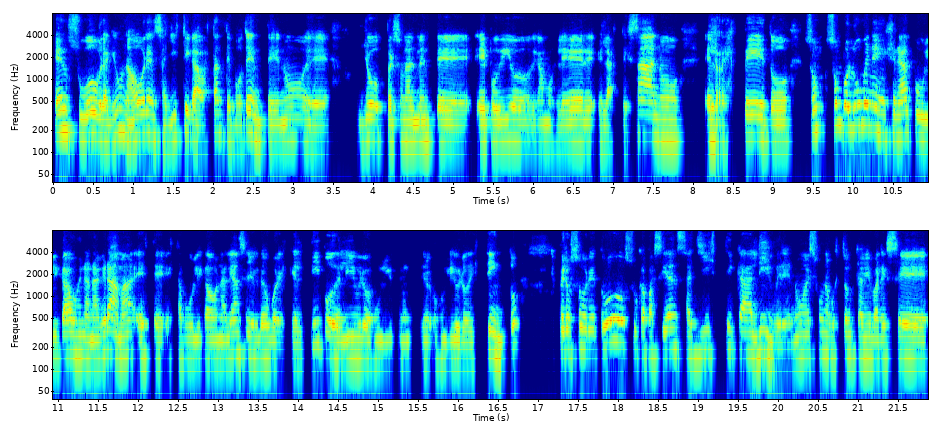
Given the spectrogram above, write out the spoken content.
en su obra, que es una obra ensayística bastante potente, ¿no? Eh, yo personalmente he podido, digamos, leer El artesano, El respeto, son, son volúmenes en general publicados en anagrama, este está publicado en Alianza, yo creo, por el que el tipo de libro es un, un libro distinto, pero sobre todo su capacidad ensayística libre, ¿no? Es una cuestión que a mí me parece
